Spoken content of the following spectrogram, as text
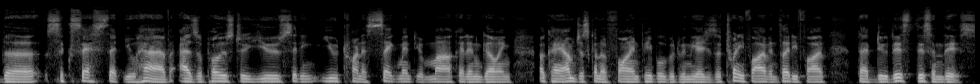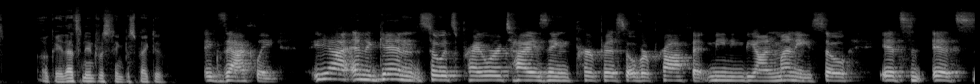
the success that you have as opposed to you sitting you trying to segment your market and going okay i'm just going to find people between the ages of 25 and 35 that do this this and this. Okay that's an interesting perspective. Exactly yeah and again so it's prioritizing purpose over profit meaning beyond money so it's it's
